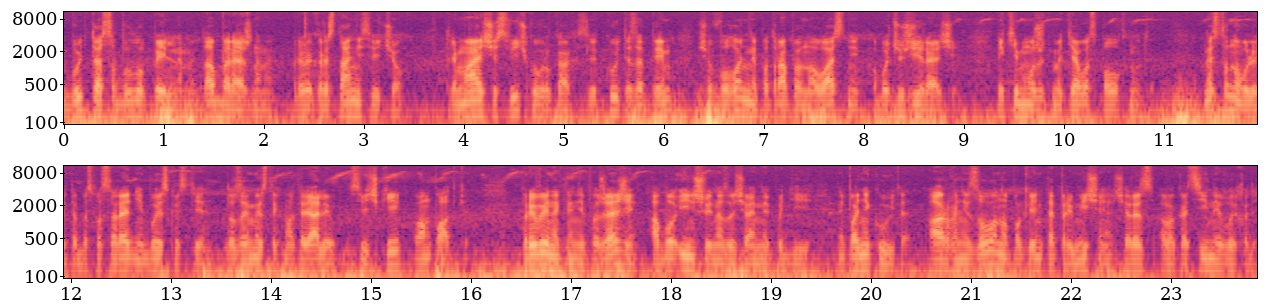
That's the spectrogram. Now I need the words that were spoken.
Будьте особливо пильними та обережними при використанні свічок. Тримаючи свічку в руках, слідкуйте за тим, щоб вогонь не потрапив на власні або чужі речі, які можуть миттєво спалахнути. Не встановлюйте безпосередній близькості до займистих матеріалів свічки, лампадки. При виникненні пожежі або іншої надзвичайної події не панікуйте, а організовано покиньте приміщення через евакуаційні виходи.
